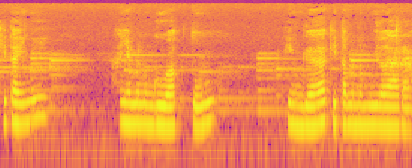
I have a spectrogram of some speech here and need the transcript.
kita ini hanya menunggu waktu hingga kita menemui Lara.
